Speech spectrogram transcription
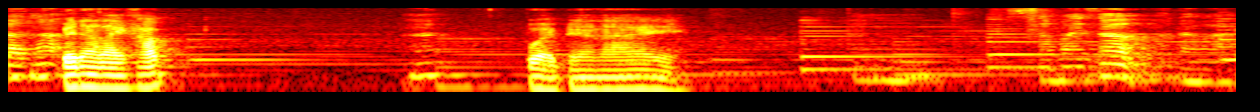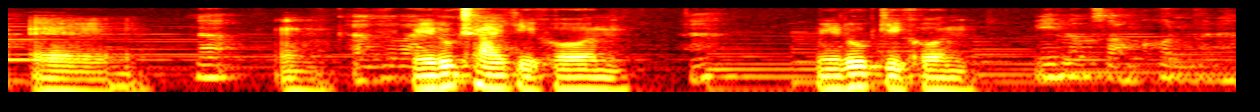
ลาดนะเป็นอะไรครับฮะป่วยเป็นอะไร เป็นสไปเซอร์นะวะเออเนาะอืมเขาคือว่ามีลูกชายกี่คนฮะมีลูกกี่คน มีลูกสองคนพะนะ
